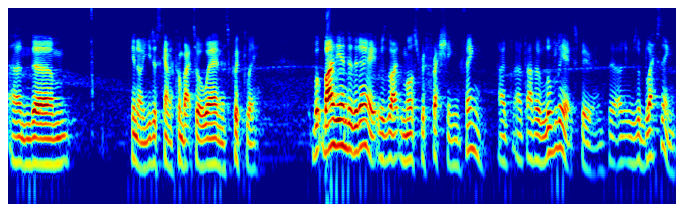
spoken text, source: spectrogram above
And, um, you know, you just kind of come back to awareness quickly. But by the end of the day, it was like the most refreshing thing. I'd, I'd had a lovely experience. It was a blessing,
